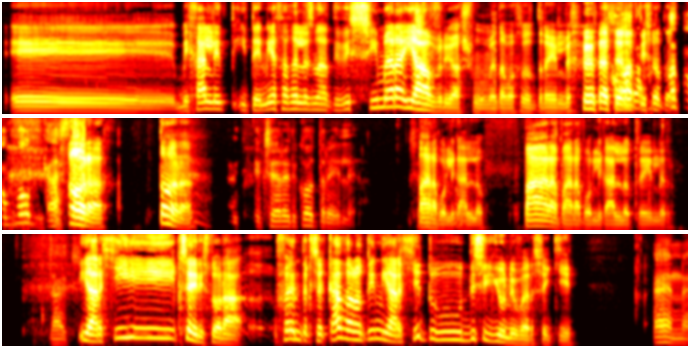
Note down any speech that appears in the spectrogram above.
Ε, Μιχάλη, η ταινία θα θέλεις να τη δεις σήμερα ή αύριο, ας πούμε, μετά από αυτό το τρέιλερ; να σε ρωτήσω τώρα. Τώρα, τώρα. Εξαιρετικό τρέιλερ. Πάρα πολύ καλό. Πάρα πάρα πολύ καλό τρέιλερ. Εντάξει. Η αρχή, ξέρεις τώρα, φαίνεται ξεκάθαρο ότι είναι η αρχή του DC Universe εκεί. Ε, ναι.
